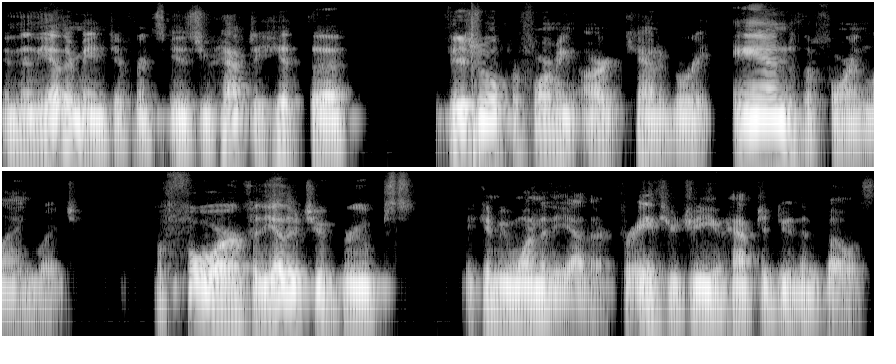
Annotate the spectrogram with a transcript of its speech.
And then the other main difference is you have to hit the visual performing art category and the foreign language. Before, for the other two groups, it can be one or the other. For A through G, you have to do them both.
